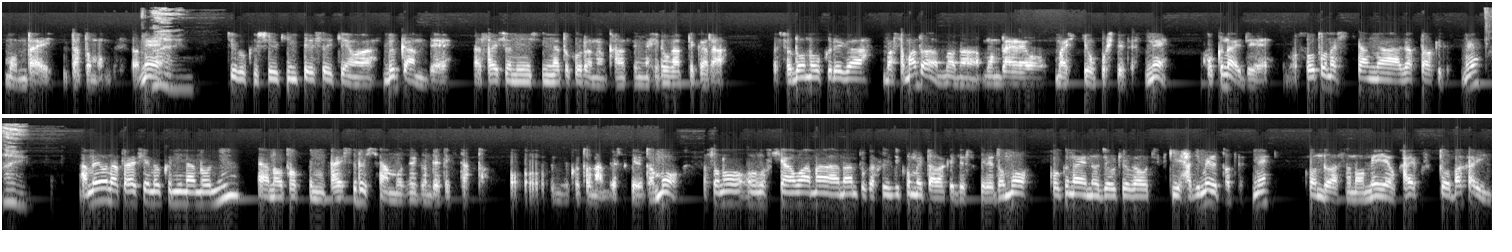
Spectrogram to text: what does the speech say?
問題だと思うんですよね。はい中国習近平政権は武漢で最初に新型コロナの感染が広がってから初動の遅れがさまざ、まな問題をまあ引き起こしてですね国内で相当な批判が上がったわけですね。はい、あのような体制の国なのにあのトップに対する批判も随分出てきたということなんですけれどもその批判はまあなんとか封じ込めたわけですけれども国内の状況が落ち着き始めるとですね今度はその名誉回復とばかりに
